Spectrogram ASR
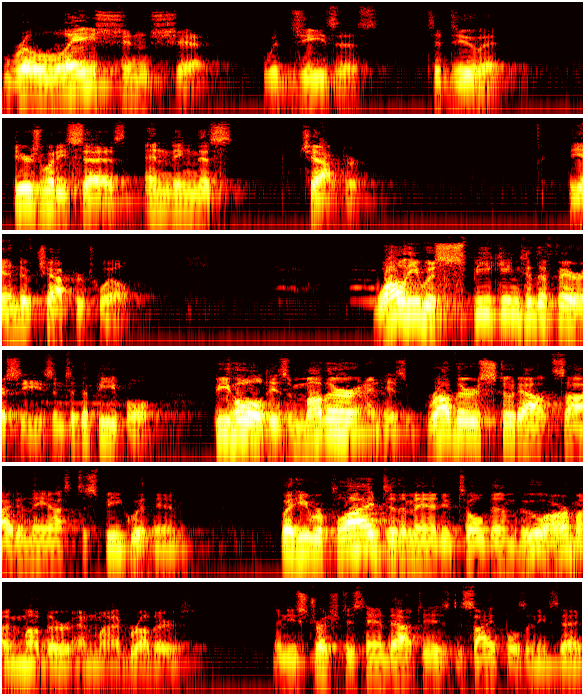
relationship with Jesus to do it. Here's what he says, ending this chapter. The end of chapter 12. While he was speaking to the Pharisees and to the people, behold, his mother and his brothers stood outside, and they asked to speak with him. But he replied to the man who told them, Who are my mother and my brothers? And he stretched his hand out to his disciples, and he said,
